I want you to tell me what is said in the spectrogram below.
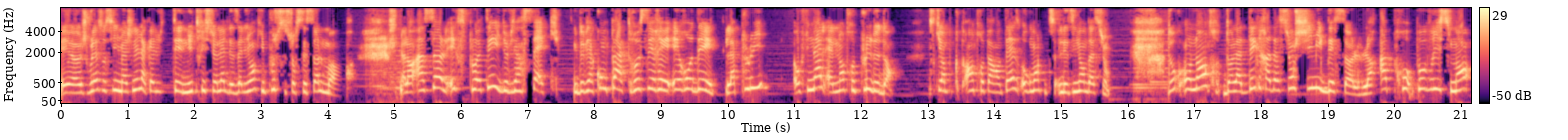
Et euh, je vous laisse aussi imaginer la qualité nutritionnelle des aliments qui poussent sur ces sols morts. Alors un sol exploité, il devient sec, il devient compact, resserré, érodé. La pluie, au final, elle n'entre plus dedans. Ce qui, entre parenthèses, augmente les inondations. Donc on entre dans la dégradation chimique des sols, leur appauvrissement,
